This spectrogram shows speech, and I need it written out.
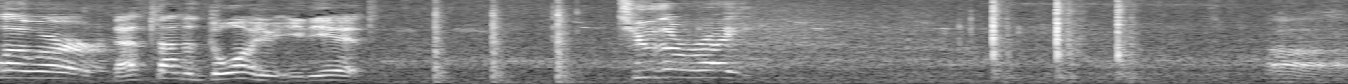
Lower. That's not the door, you idiot. To the right. Uh,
